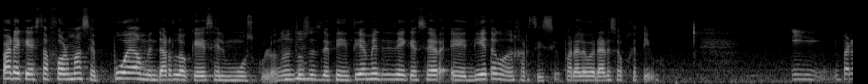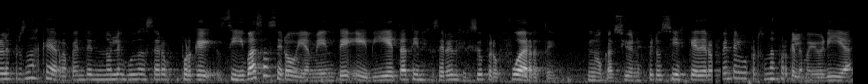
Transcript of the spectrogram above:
para que de esta forma se pueda aumentar lo que es el músculo, ¿no? Entonces definitivamente tiene que ser eh, dieta con ejercicio para lograr ese objetivo. Y para las personas que de repente no les gusta hacer, porque si vas a hacer obviamente eh, dieta, tienes que hacer ejercicio, pero fuerte en ocasiones. Pero si es que de repente algunas personas, porque la mayoría,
